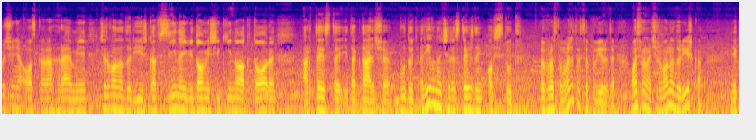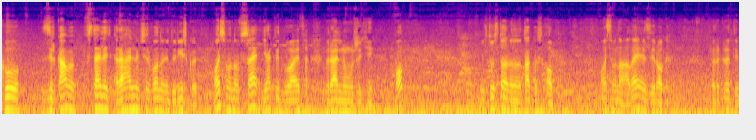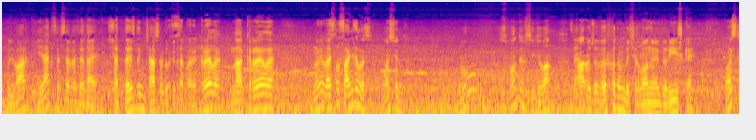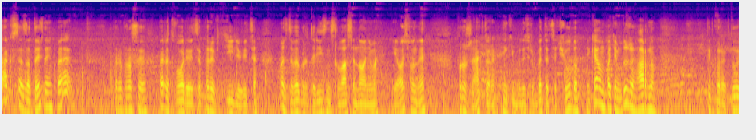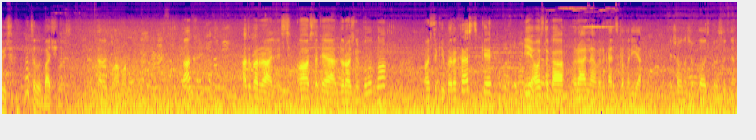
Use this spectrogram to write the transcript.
Вручення Оскара, Гремі, Червона доріжка, всі найвідоміші кіноактори, артисти і так далі будуть рівно через тиждень ось тут. Ви просто можете в це повірити? Ось вона, червона доріжка, яку зірками встелять реально червоною доріжкою. Ось воно все, як відбувається в реальному житті. Оп! І в ту сторону також оп. Ось вона алея зірок перекритий бульвар. І як це все виглядає? Ще тиждень часу до все перекрили, накрили. Ну і весь Лос-Анджелес. Ось він. Ну, сходи, всі діла. Це буде виходом до червоної доріжки. Ось так все за тиждень пе- перепрошую, перетворюється, перевтілюється. Можете вибрати різні слова синоніми. І ось вони, прожектори, які будуть робити це чудо, яке вам потім дуже гарно підкоректують на телебаченні. Та реклама. Так? А тепер реальність. Ось таке дорожнє полотно, ось такі перехрестики і ось така реальна американська мрія. Якщо вона ще в когось присутня.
